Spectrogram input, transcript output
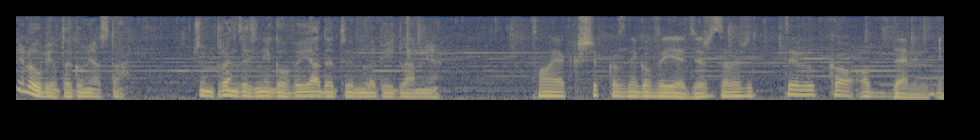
Nie lubię tego miasta. Czym prędzej z niego wyjadę, tym lepiej dla mnie. To jak szybko z niego wyjedziesz, zależy tylko ode mnie.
